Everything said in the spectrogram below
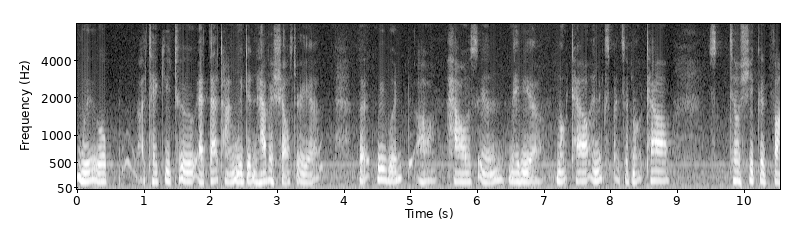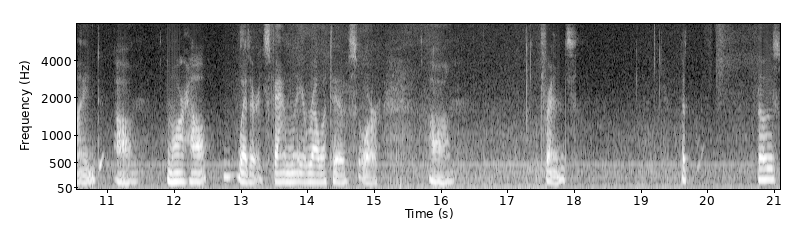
we will uh, take you to, at that time we didn't have a shelter yet, but we would uh, house in maybe a motel, inexpensive motel, till she could find um, more help, whether it's family or relatives or um, friends. But those,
